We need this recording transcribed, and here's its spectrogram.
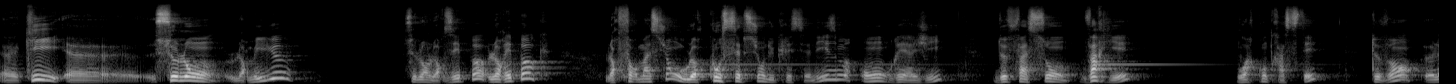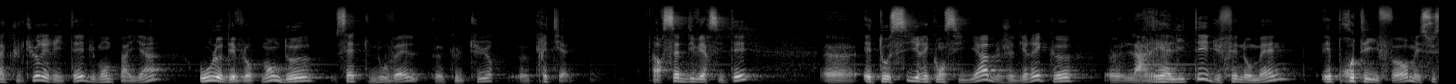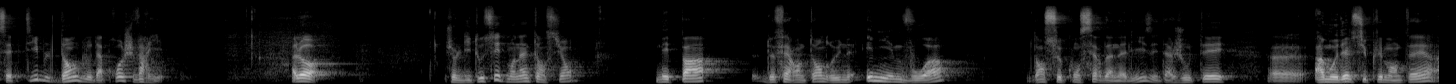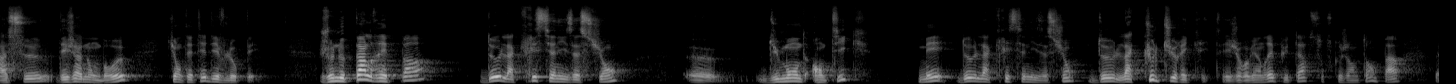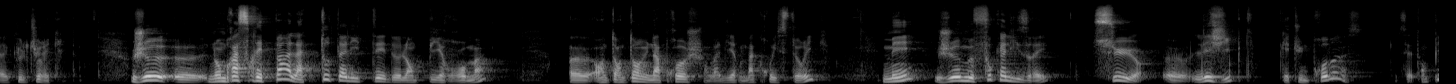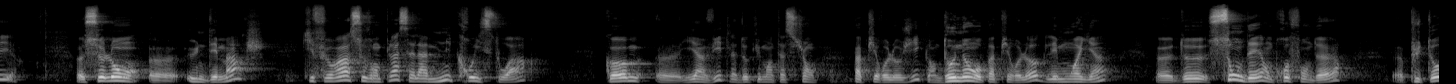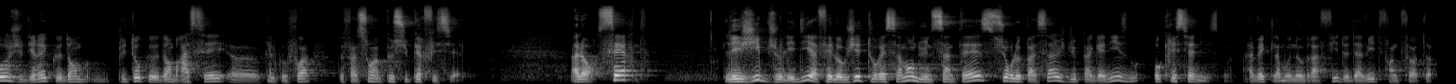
euh, qui, euh, selon leur milieu, selon leurs leur époque, leur formation ou leur conception du christianisme, ont réagi de façon variée, voire contrastée, devant euh, la culture héritée du monde païen ou le développement de cette nouvelle euh, culture euh, chrétienne. Alors cette diversité est aussi réconciliable, je dirais, que la réalité du phénomène est protéiforme et susceptible d'angles d'approche variés. Alors, je le dis tout de suite, mon intention n'est pas de faire entendre une énième voix dans ce concert d'analyse et d'ajouter euh, un modèle supplémentaire à ceux déjà nombreux qui ont été développés. Je ne parlerai pas de la christianisation euh, du monde antique, mais de la christianisation de la culture écrite. Et je reviendrai plus tard sur ce que j'entends par euh, culture écrite. Je n'embrasserai pas la totalité de l'Empire romain, en tentant une approche, on va dire, macro-historique, mais je me focaliserai sur euh, l'Égypte, qui est une province de cet empire, euh, selon une démarche qui fera souvent place à la micro-histoire, comme y invite la documentation papyrologique, en donnant aux papyrologues les moyens de sonder en profondeur, plutôt, je dirais, que plutôt que d'embrasser quelquefois de façon un peu superficielle. Alors, certes, L'Égypte, je l'ai dit, a fait l'objet tout récemment d'une synthèse sur le passage du paganisme au christianisme, avec la monographie de David Frankfurter.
